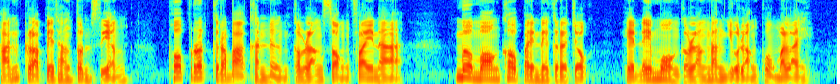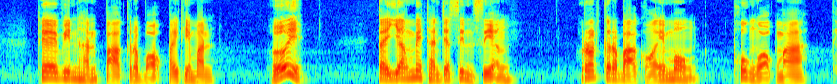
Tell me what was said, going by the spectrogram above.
หันกลับไปทางต้นเสียง พบรถกระบะคันหนึ่งกำลังส่องไฟหน้า เมื่อมองเข้าไปในกระจก เห็นไอ้ม่งกำลังนั่งอยู่หลังพวงมาลัย เทวินหันปากกระบอกไปที่มัน เฮ้ย แต่ยังไม่ทันจะสิ้นเสียง รถกระบะของไอ้ม่งพุ่งออกมา เท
